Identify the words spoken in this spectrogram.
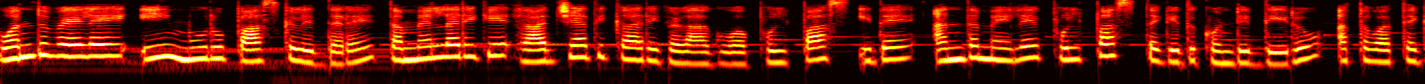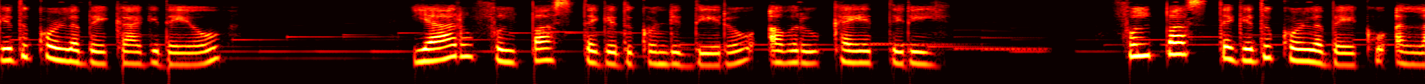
ಒಂದು ವೇಳೆ ಈ ಮೂರು ಪಾಸ್ಗಳಿದ್ದರೆ ತಮ್ಮೆಲ್ಲರಿಗೆ ರಾಜ್ಯಾಧಿಕಾರಿಗಳಾಗುವ ಫುಲ್ ಪಾಸ್ ಇದೆ. ಅಂದ ಮೇಲೆ ಫುಲ್ ಪಾಸ್ ತೆಗೆದುಕೊಂಡಿದ್ದೀರೋ ಅಥವಾ ತೆಗೆದುಕೊಳ್ಳಬೇಕಾಗಿದೆಯೋ? ಯಾರು ಫುಲ್ ಪಾಸ್ ತೆಗೆದುಕೊಂಡಿದ್ದೀರೋ ಅವರು ಕೈಯೆತ್ತಿರಿ. ಫುಲ್ ಪಾಸ್ ತೆಗೆದುಕೊಳ್ಳಬೇಕು ಅಲ್ಲ,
